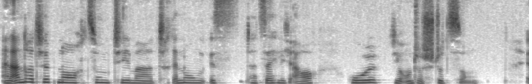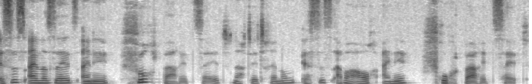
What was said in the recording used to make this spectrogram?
Ein anderer Tipp noch zum Thema Trennung ist tatsächlich auch, hol dir Unterstützung. Es ist einerseits eine furchtbare Zeit nach der Trennung, es ist aber auch eine fruchtbare Zeit.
